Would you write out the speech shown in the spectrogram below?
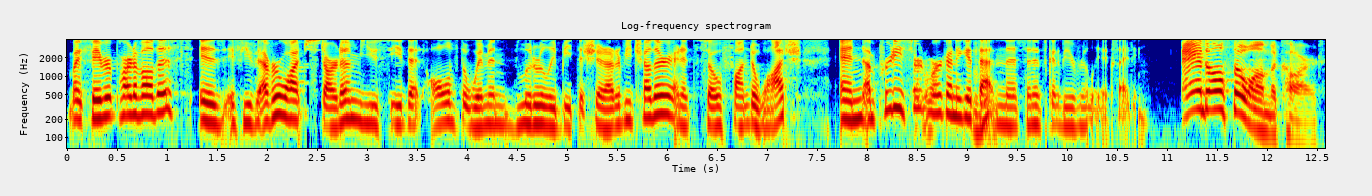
My favorite part of all this is if you've ever watched Stardom, you see that all of the women literally beat the shit out of each other, and it's so fun to watch. And I'm pretty certain we're going to get mm-hmm. that in this, and it's going to be really exciting. And also on the card,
